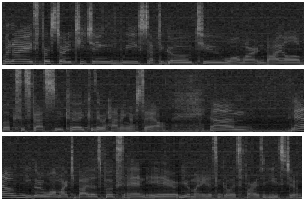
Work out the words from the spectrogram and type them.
when I first started teaching, we used to have to go to Walmart and buy all our books as fast as we could because they were having our sale. Um, now you go to Walmart to buy those books and it, your money doesn't go as far as it used to.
